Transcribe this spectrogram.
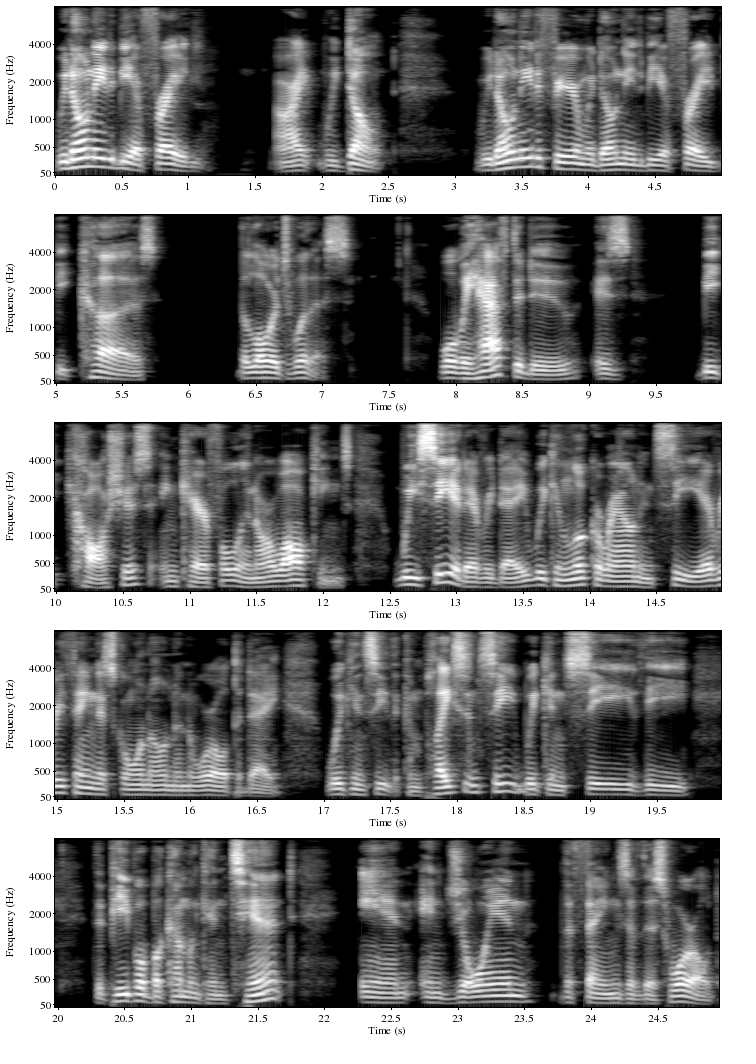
We don't need to be afraid. All right. We don't. We don't need to fear and we don't need to be afraid because the Lord's with us. What we have to do is be cautious and careful in our walkings. We see it every day. We can look around and see everything that's going on in the world today. We can see the complacency. We can see the the people becoming content and enjoying the things of this world.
